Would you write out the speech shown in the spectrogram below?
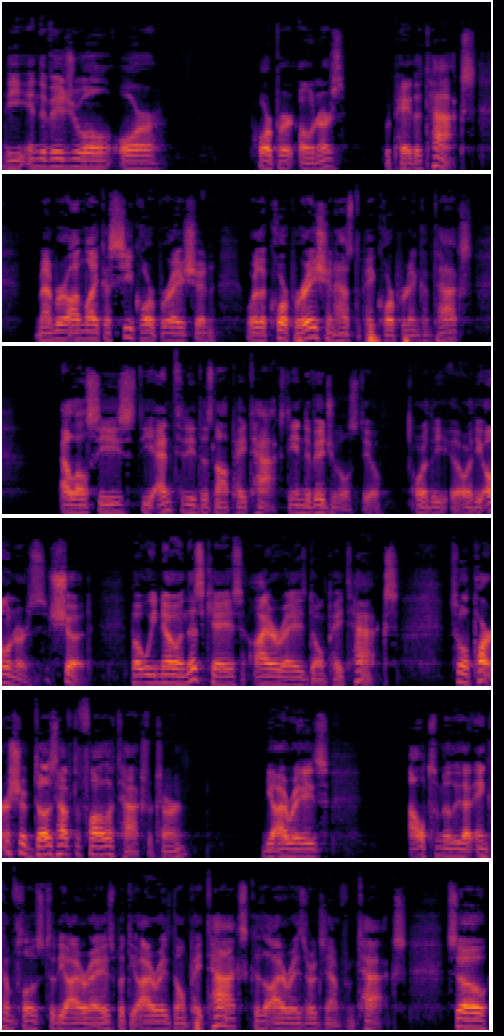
the individual or corporate owners would pay the tax. Remember, unlike a C corporation where the corporation has to pay corporate income tax, LLCs, the entity does not pay tax. The individuals do, or the or the owners should. But we know in this case, IRAs don't pay tax. So a partnership does have to file a tax return. The IRAs ultimately that income flows to the IRAs, but the IRAs don't pay tax because IRAs are exempt from tax. So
